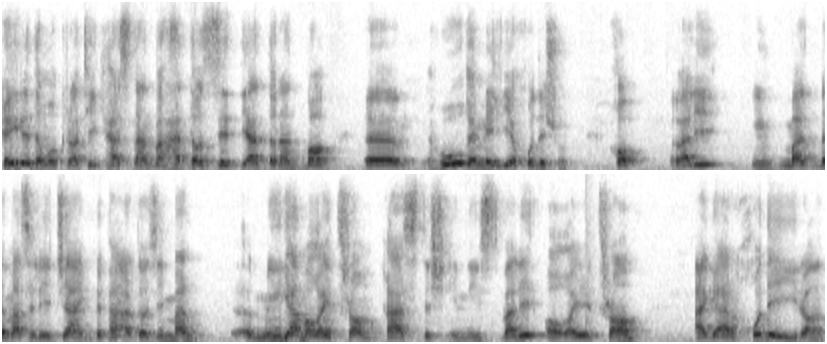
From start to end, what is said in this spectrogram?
غیر دموکراتیک هستند و حتی ضدیت دارند با حقوق ملی خودشون. خب ولی این به مسئله جنگ بپردازیم من میگم آقای ترامپ قصدش این نیست. ولی آقای ترامپ اگر خود ایران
